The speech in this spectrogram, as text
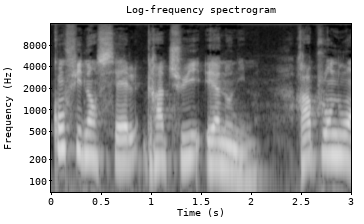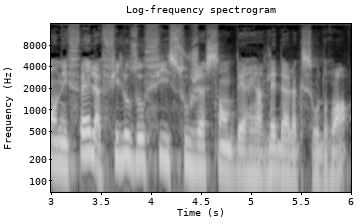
confidentiels, gratuits et anonymes. Rappelons-nous en effet la philosophie sous-jacente derrière l'aide à l'accès au droit,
